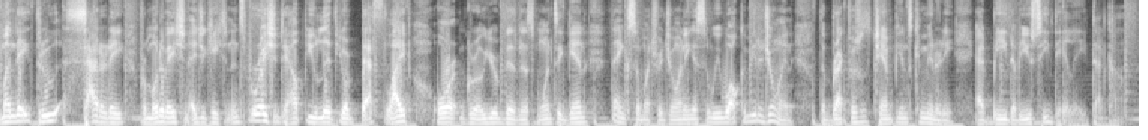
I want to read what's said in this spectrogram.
Monday through Saturday for motivation, education, inspiration to help you live your best life or grow your business. Once again, thanks so much for joining us, and we welcome you to join the Breakfast with Champions community at bwcdaily.com.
